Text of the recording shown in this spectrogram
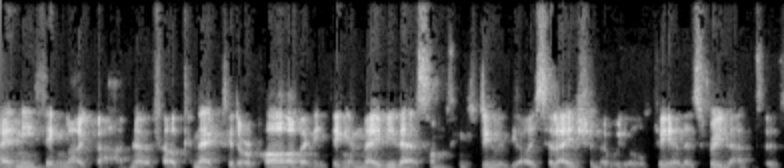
anything like that. I've never felt connected or a part of anything. And maybe that's something to do with the isolation that we all feel as freelancers.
